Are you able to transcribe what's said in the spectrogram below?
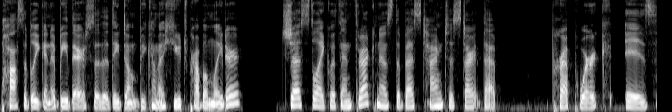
possibly going to be there so that they don't become a huge problem later. Just like with anthracnose, the best time to start that prep work is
